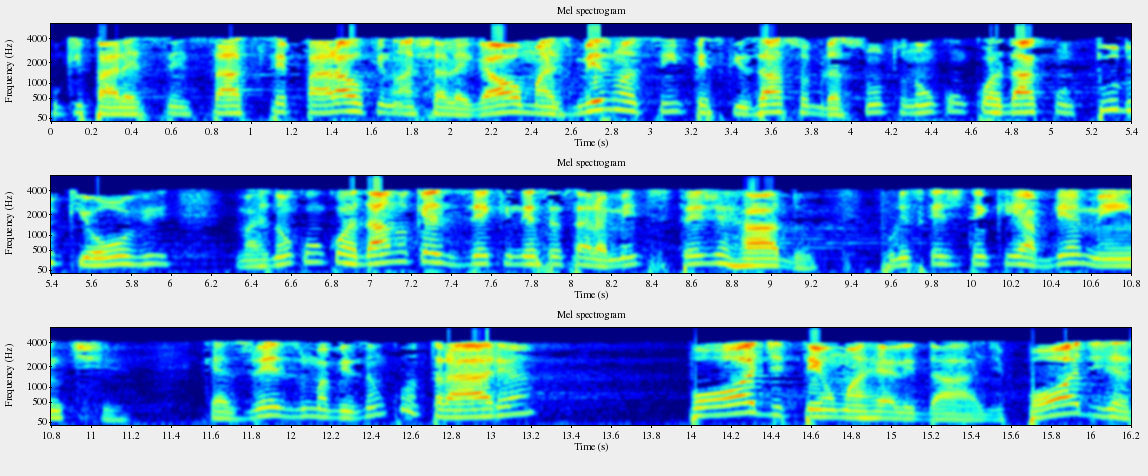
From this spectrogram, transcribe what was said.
o que parece sensato, separar o que não acha legal, mas mesmo assim pesquisar sobre o assunto, não concordar com tudo que houve, mas não concordar não quer dizer que necessariamente esteja errado. Por isso que a gente tem que abrir a mente, que às vezes uma visão contrária pode ter uma realidade, pode já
